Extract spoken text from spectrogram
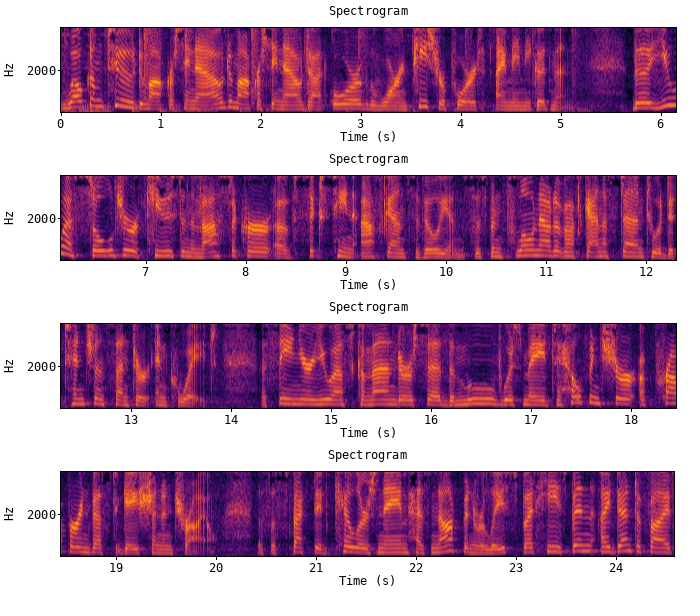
Welcome to Democracy Now!, democracynow.org, the War and Peace Report. I'm Amy Goodman. The U.S. soldier accused in the massacre of 16 Afghan civilians has been flown out of Afghanistan to a detention center in Kuwait. A senior U.S. commander said the move was made to help ensure a proper investigation and trial. The suspected killer's name has not been released, but he's been identified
